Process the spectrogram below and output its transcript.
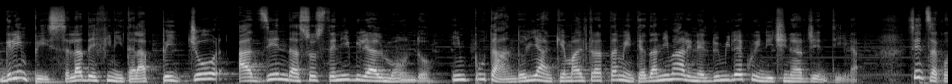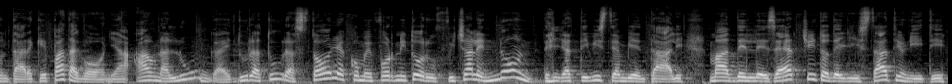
Greenpeace l'ha definita la peggior azienda sostenibile al mondo, imputandogli anche maltrattamenti ad animali nel 2015 in Argentina. Senza contare che Patagonia ha una lunga e duratura storia come fornitore ufficiale non degli attivisti ambientali, ma dell'esercito degli Stati Uniti,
